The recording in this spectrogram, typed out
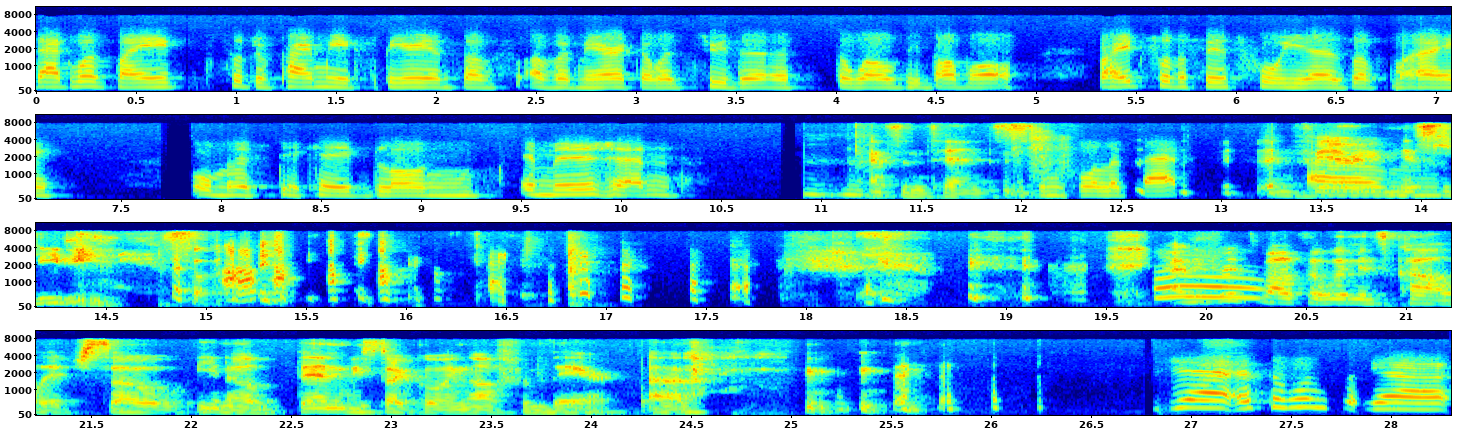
That was my sort of primary experience of of America was through the the Wellesley bubble, right? For the first four years of my almost decade long immersion, That's you intense can call it that. and very Um, misleading. Sorry. I mean, first of all, it's a women's college, so you know, then we start going off from there. Uh, Yeah, it's the ones. Yeah.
